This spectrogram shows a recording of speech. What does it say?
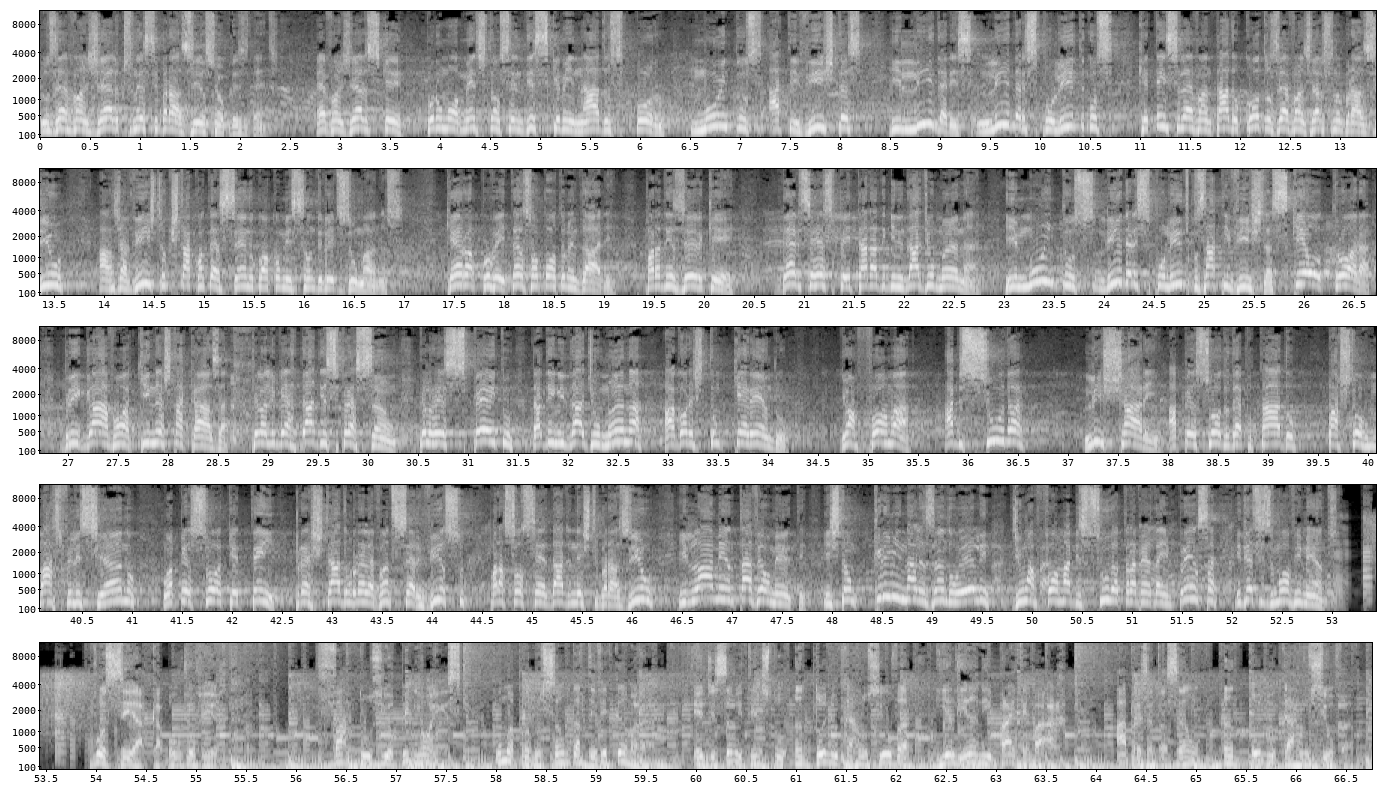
dos evangélicos nesse Brasil, senhor presidente. Evangélicos que, por um momento, estão sendo discriminados por muitos ativistas e líderes, líderes políticos que têm se levantado contra os evangélicos no Brasil, haja visto o que está acontecendo com a Comissão de Direitos Humanos. Quero aproveitar essa oportunidade para dizer que deve-se respeitar a dignidade humana. E muitos líderes políticos ativistas que outrora brigavam aqui nesta casa pela liberdade de expressão, pelo respeito da dignidade humana, agora estão querendo, de uma forma absurda, lixarem a pessoa do deputado pastor Márcio Feliciano, uma pessoa que tem prestado um relevante serviço para a sociedade neste Brasil e, lamentavelmente, estão criminalizando ele de uma forma absurda através da imprensa e desses movimentos. Você acabou de ouvir Fatos e Opiniões, uma produção da TV Câmara. Edição e texto Antônio Carlos Silva e Eliane Breitenbach. Apresentação Antônio Carlos Silva.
